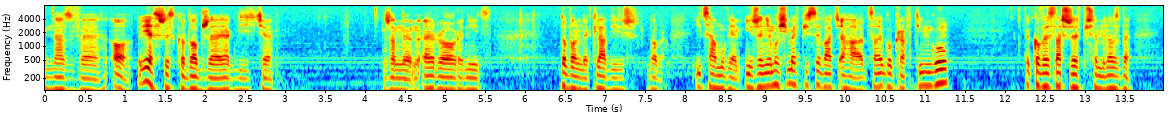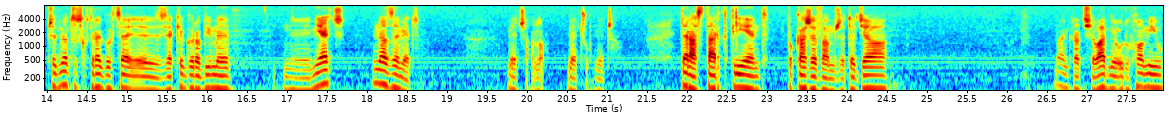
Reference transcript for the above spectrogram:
i nazwę. O, jest wszystko dobrze, jak widzicie. Żaden error, nic. Dowolny klawisz, dobra. I co mówiłem? I że nie musimy wpisywać, aha, całego craftingu, tylko wystarczy, że wpiszemy nazwę przedmiotu, z którego chce, z jakiego robimy y, miecz i nazwę miecza. Miecza, no, mieczu, miecza. Teraz start klient, pokażę wam, że to działa. Minecraft się ładnie uruchomił.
